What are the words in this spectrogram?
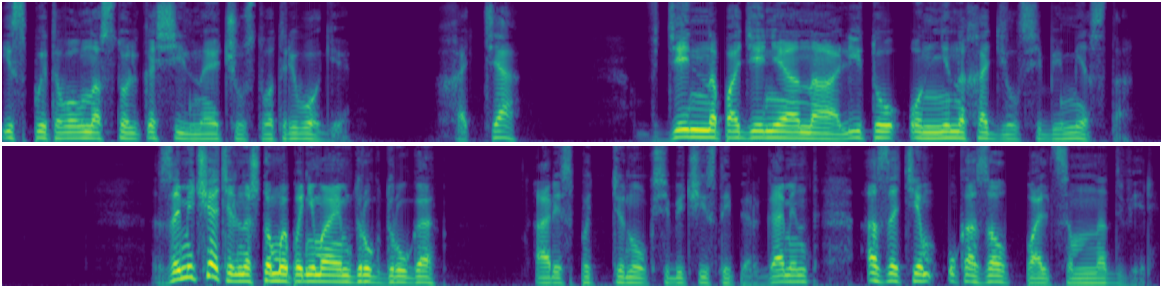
испытывал настолько сильное чувство тревоги. Хотя в день нападения на Алиту он не находил себе места. «Замечательно, что мы понимаем друг друга», Арис подтянул к себе чистый пергамент, а затем указал пальцем на дверь.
